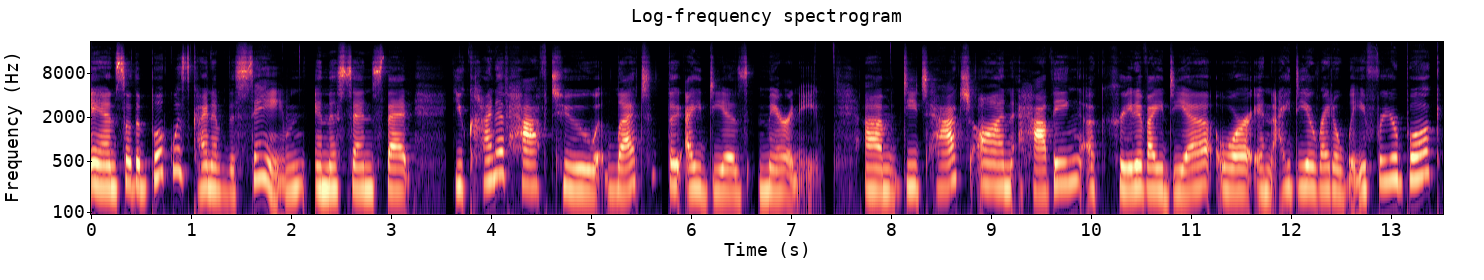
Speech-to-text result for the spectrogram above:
And so the book was kind of the same in the sense that you kind of have to let the ideas marinate. Um, detach on having a creative idea or an idea right away for your book,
